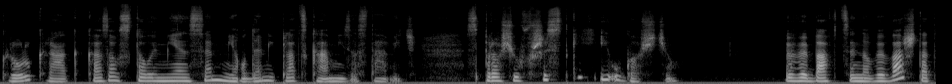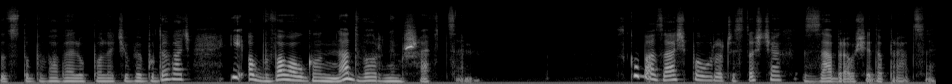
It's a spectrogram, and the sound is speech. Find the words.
Król Krak kazał stoły mięsem, miodem i plackami zastawić. Sprosił wszystkich i ugościł. Wybawcy nowy warsztat od stóp Wawelu polecił wybudować i obwołał go nadwornym szewcem. Skuba zaś po uroczystościach zabrał się do pracy.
